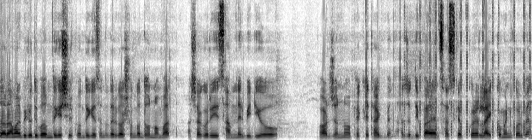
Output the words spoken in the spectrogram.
যারা আমার ভিডিওটি প্রথম থেকে শেষ পর্যন্ত দেখেছেন, তাদেরকে অসংখ্য ধন্যবাদ। আশা করি সামনের ভিডিও পাওয়ার জন্য অপেক্ষায় থাকবেন। আর যদি পারেন সাবস্ক্রাইব করে লাইক কমেন্ট করবেন।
